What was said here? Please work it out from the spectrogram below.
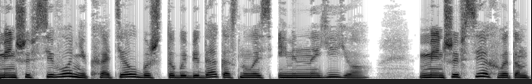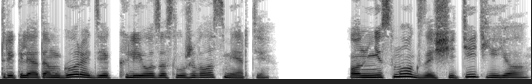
Меньше всего Ник хотел бы, чтобы беда коснулась именно ее. Меньше всех в этом треклятом городе Клио заслуживала смерти. Он не смог защитить ее,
